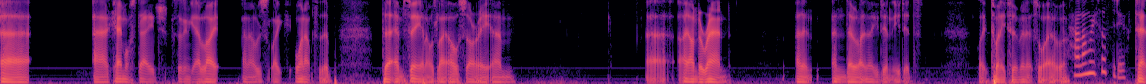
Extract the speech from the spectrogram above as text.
Uh, uh, came off stage because I didn't get a light, and I was like, went up to the the MC, and I was like, "Oh, sorry, um, uh, I underran," and then, and they were like, "No, you didn't. You did like 22 minutes or whatever. How long were you supposed to do? 10.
